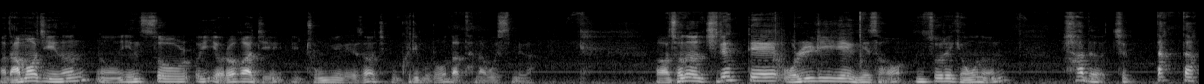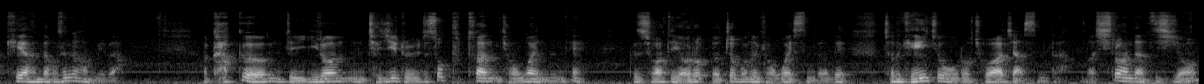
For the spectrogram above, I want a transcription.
어, 나머지는 어, 인솔의 여러 가지 종류에 대해서 지금 그림으로 나타나고 있습니다. 어, 저는 지렛대 원리에 의해서 인솔의 경우는 하드, 즉 딱딱해야 한다고 생각합니다. 가끔 이제 이런 재질을 소프트한 경우가 있는데 그래서 저한테 여러, 여쭤보는 경우가 있습니다. 근데 저는 개인적으로 좋아하지 않습니다. 싫어한다는 뜻이죠.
